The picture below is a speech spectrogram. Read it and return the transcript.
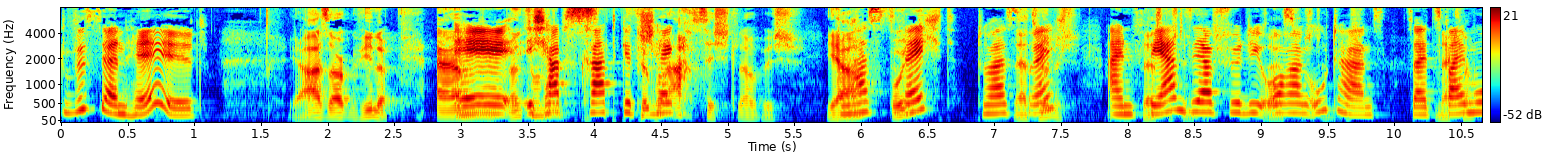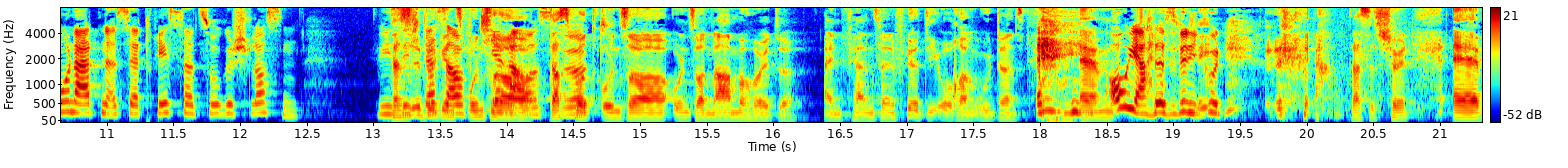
Du bist ja ein Held. Ja, sagen viele. Ähm, Ey, ich hab's grad gecheckt. 85, glaube ich. Ja. Du hast Und? recht. Du hast Natürlich. recht. Ein. Fernseher für die. Orang-Utans. Seit zwei. Monaten ist der Dresdner Zoo geschlossen. Wie Das ist sich das übrigens auf unser, Tiere auswirkt. das wird unser, unser Name heute. Ein Fernsehen für die Orang-Utans. Ähm, oh ja, das finde ich nee. gut. Das ist schön. Äh,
